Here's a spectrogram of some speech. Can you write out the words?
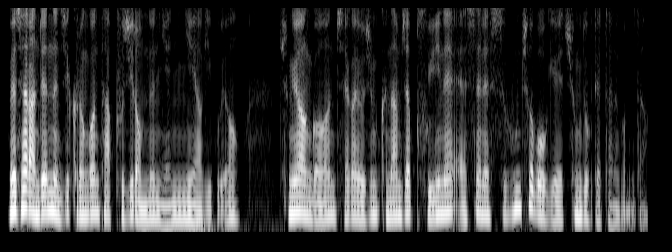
왜 잘 안 됐는지 그런 건 다 부질없는 옛 이야기고요. 중요한 건 제가 요즘 그 남자 부인의 SNS 훔쳐보기에 중독됐다는 겁니다.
